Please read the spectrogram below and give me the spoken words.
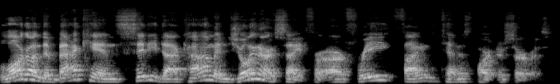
Log on to BackhandCity.com and join our site for our free Find a Tennis Partner service.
